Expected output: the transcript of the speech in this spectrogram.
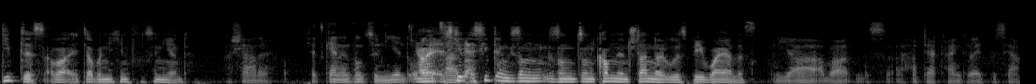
Gibt es, aber ich glaube nicht in funktionierend. Schade. Ich hätte es gerne in funktionierend Aber es gibt, bezahlbar. es gibt irgendwie so einen, so einen, so einen kommenden Standard USB Wireless. Ja, aber das hat ja kein Gerät bisher.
